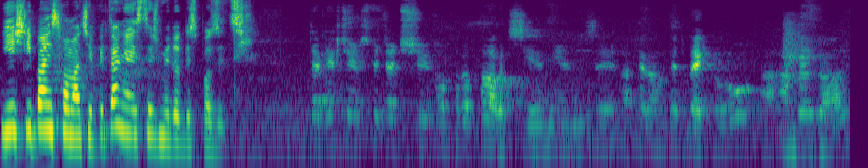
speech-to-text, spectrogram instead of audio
Jeśli Państwo macie pytania, jesteśmy do dyspozycji. Tak, ja chciałem spytać o proporcje między aferą Getbacku a Amber Gold.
